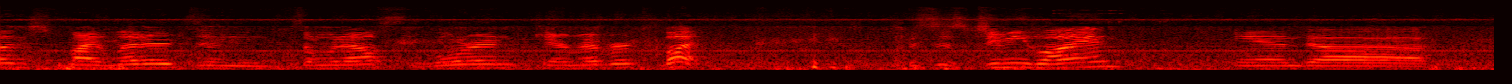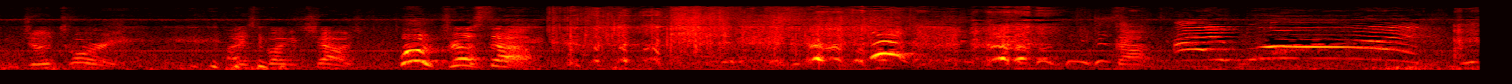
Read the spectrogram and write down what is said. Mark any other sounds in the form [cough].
Challenge by Leonard's and someone else, Lauren, can't remember. But [laughs] this is Jimmy Lyon and uh, Joe Torre. Ice Bucket Challenge. Woo! Dressed out.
